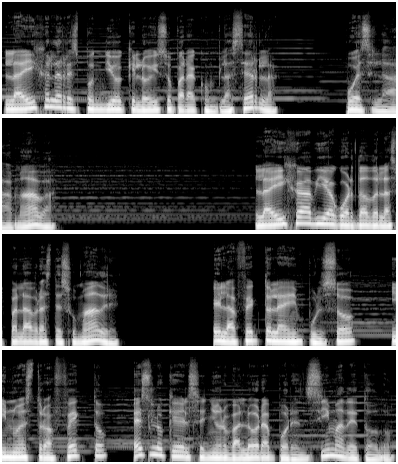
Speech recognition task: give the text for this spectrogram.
la hija le respondió que lo hizo para complacerla, pues la amaba. La hija había guardado las palabras de su madre. El afecto la impulsó y nuestro afecto es lo que el Señor valora por encima de todo.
